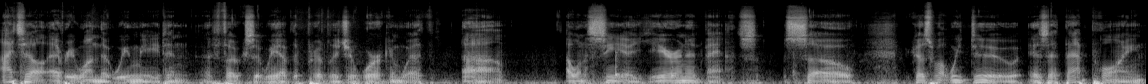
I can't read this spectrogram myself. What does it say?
I tell everyone that we meet and the folks that we have the privilege of working with, uh, I want to see a year in advance. So, because what we do is at that point,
